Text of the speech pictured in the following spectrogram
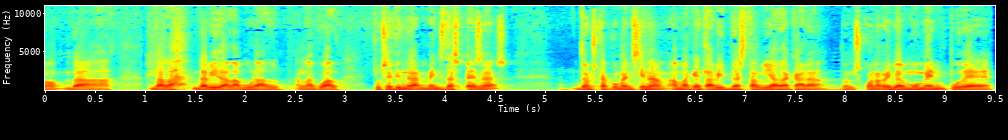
no? de, de, la, de vida laboral en la qual potser tindran menys despeses, doncs que comencin amb, amb aquest hàbit d'estalviar de cara doncs, quan arribi el moment poder,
